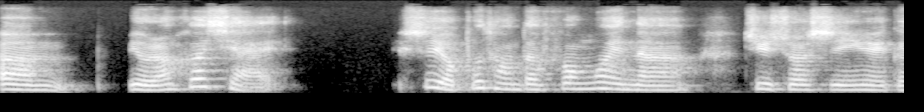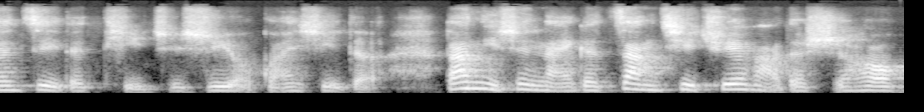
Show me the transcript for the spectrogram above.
嗯，有人喝起来？是有不同的风味呢。据说是因为跟自己的体质是有关系的。当你是哪一个脏器缺乏的时候，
